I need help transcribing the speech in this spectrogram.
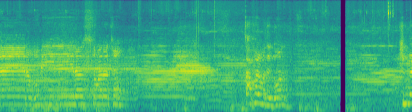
জয় রঘুবীর সমর্থ চাফার মধ্যে দোল শুনবেন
